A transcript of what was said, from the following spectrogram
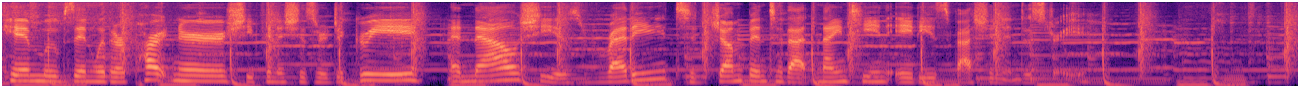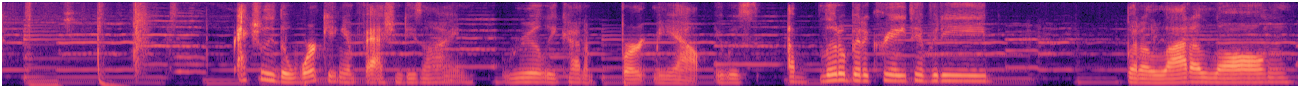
Kim moves in with her partner, she finishes her degree, and now she is ready to jump into that 1980s fashion industry. actually the working in fashion design really kind of burnt me out. It was a little bit of creativity, but a lot of long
